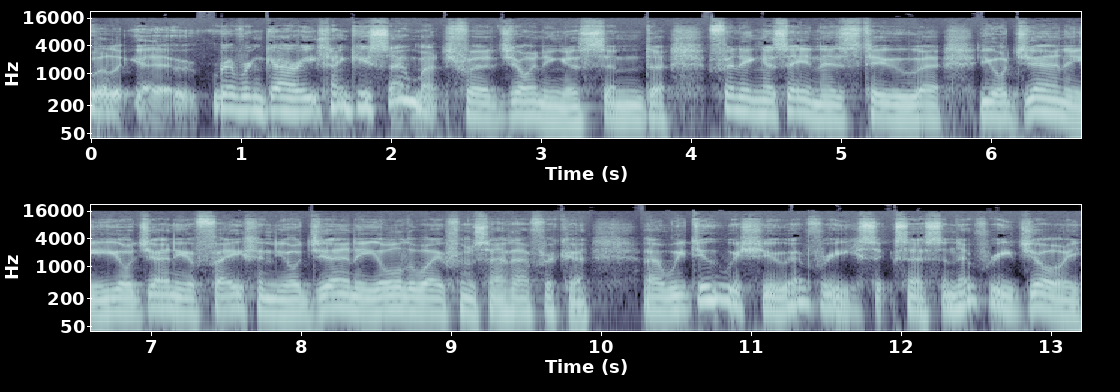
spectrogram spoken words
well, uh, Reverend Gary, thank you so much for joining us and uh, filling us in as to uh, your journey, your journey of faith, and your journey all the way from South Africa. Uh, we do wish you every success and every joy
